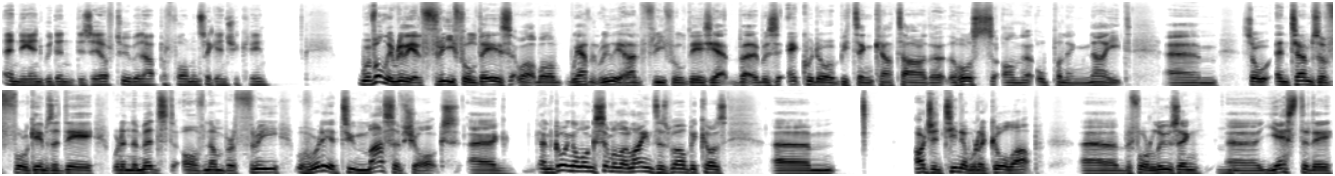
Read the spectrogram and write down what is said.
in the end, we didn't deserve to with that performance against Ukraine. We've only really had three full days. Well, well, we haven't really had three full days yet, but it was Ecuador beating Qatar, the, the hosts, on the opening night. Um, so, in terms of four games a day, we're in the midst of number three. We've already had two massive shocks, uh, and going along similar lines as well, because um, Argentina were a goal up. Uh, before losing mm. uh, yesterday.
